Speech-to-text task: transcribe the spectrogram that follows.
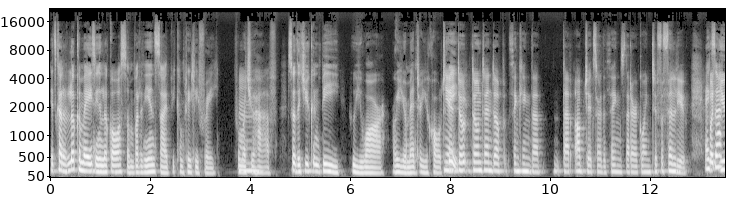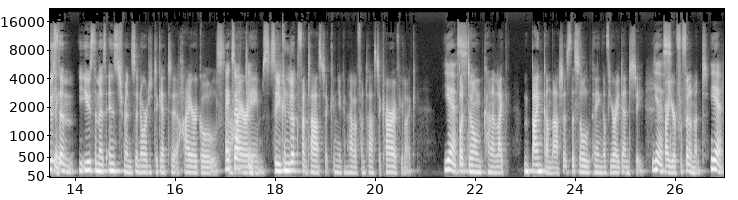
It's kind of look amazing and look awesome, but on the inside, be completely free from mm. what you mm. have so that you can be who you are or your mentor you're called to yeah, be. Don't don't end up thinking that that objects are the things that are going to fulfill you. Exactly. But use them use them as instruments in order to get to higher goals, exactly. higher aims. So you can look fantastic and you can have a fantastic car if you like. Yes. But don't kind of like bank on that as the sole thing of your identity yes. or your fulfillment. Yeah.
